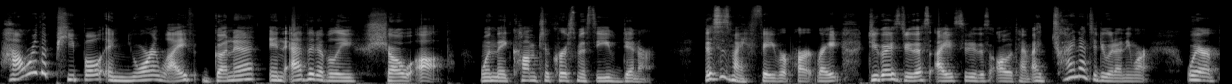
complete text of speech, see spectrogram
how are the people in your life gonna inevitably show up when they come to Christmas Eve dinner? This is my favorite part, right? Do you guys do this? I used to do this all the time. I try not to do it anymore, where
